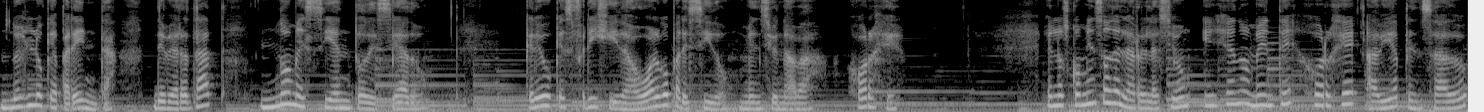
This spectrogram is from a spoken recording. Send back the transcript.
no es lo que aparenta, de verdad no me siento deseado. Creo que es frígida o algo parecido, mencionaba Jorge. En los comienzos de la relación, ingenuamente Jorge había pensado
